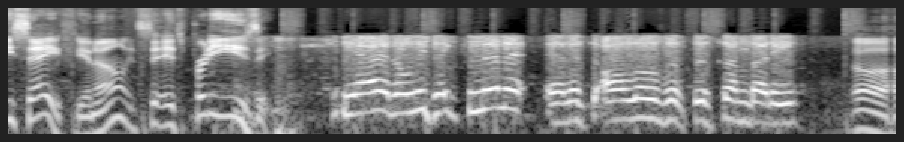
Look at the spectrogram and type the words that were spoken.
be safe, you know? It's it's pretty easy. Yeah, it only takes a minute, and it's all over for somebody. Oh,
